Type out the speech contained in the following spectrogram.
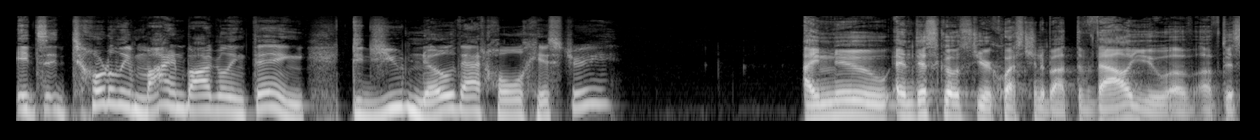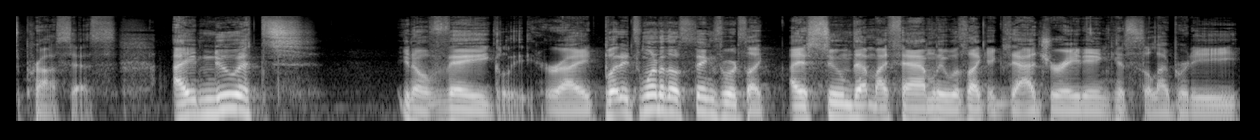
it's a totally mind-boggling thing. Did you know that whole history? I knew, and this goes to your question about the value of, of this process. I knew it, you know, vaguely, right? But it's one of those things where it's like, I assumed that my family was like exaggerating his celebrity.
